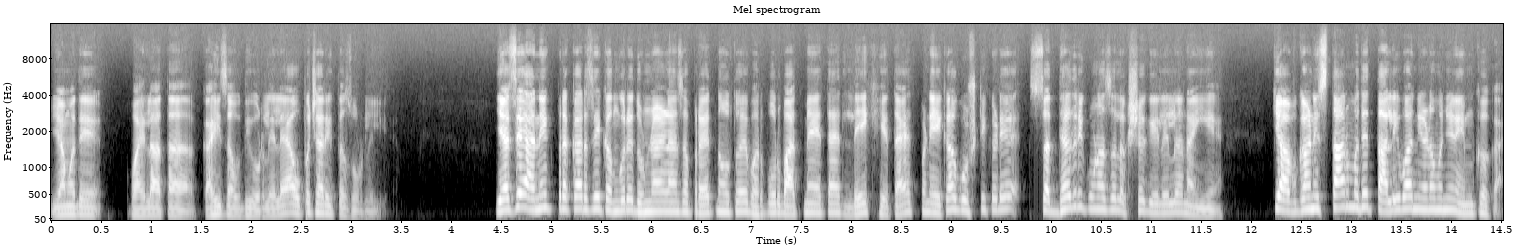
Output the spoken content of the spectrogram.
यामध्ये व्हायला आता काहीच अवधी उरलेला आहे औपचारिकताच उरलेली आहे. याचे अनेक प्रकारचे कंगोरे धुंडाळण्याचा प्रयत्न होतोय भरपूर बातम्या येत आहेत लेख येत आहेत पण एका गोष्टीकडे सध्या तरी कुणाचं लक्ष गेलेलं नाहीये की अफगाणिस्तानमध्ये तालिबान येणं म्हणजे नेमकं काय?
